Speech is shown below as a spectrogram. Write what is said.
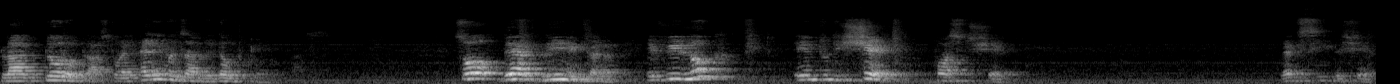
chloroplast while animals are without chloroplast. So they are green in color. If we look into the shape, first shape, let's see the shape.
